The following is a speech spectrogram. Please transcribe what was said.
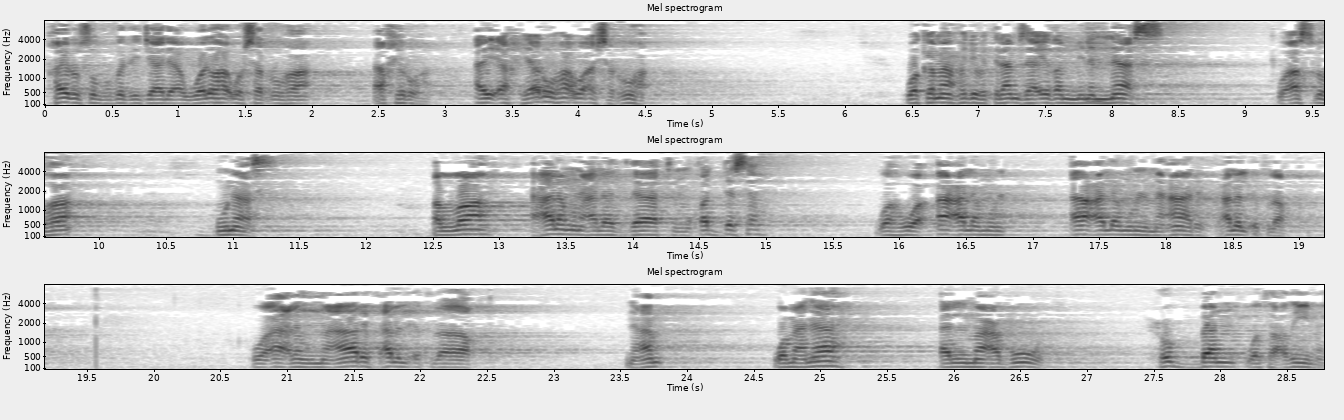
خير صفوف الرجال أولها وشرها آخرها أي أخيرها وأشرها. وكما حذفت الهمزة أيضا من الناس وأصلها أناس. الله علم على الذات المقدسة وهو أعلم أعلم المعارف على الإطلاق. هو أعلم المعارف على الإطلاق. نعم. ومعناه المعبود حبا وتعظيما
